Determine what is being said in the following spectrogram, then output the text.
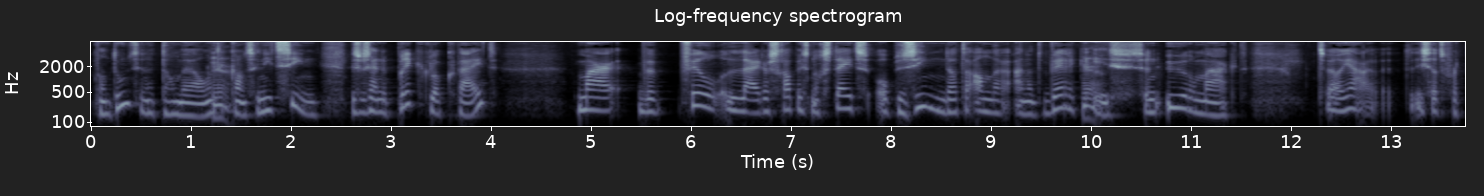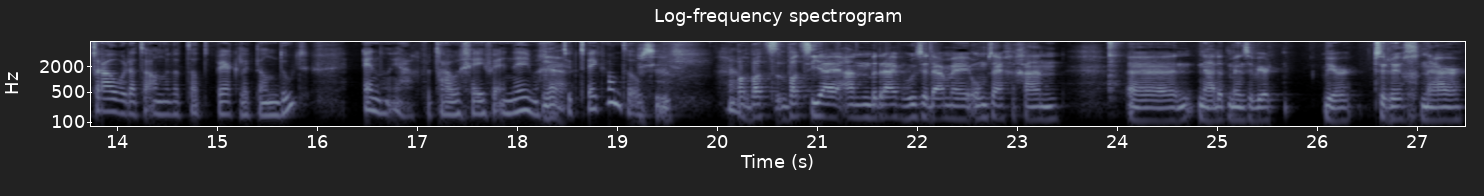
want doen ze het dan wel? Want Ja. ik kan ze niet zien. Dus we zijn de prikklok kwijt. Maar we, veel leiderschap is nog steeds op zien dat de ander aan het werk Ja. is, zijn uren maakt. Terwijl ja, is dat vertrouwen dat de ander dat daadwerkelijk dan doet. En ja, vertrouwen geven en nemen gaat Ja. natuurlijk twee kanten op. Precies. Want wat, wat zie jij aan bedrijven, hoe ze daarmee om zijn gegaan eh, nadat mensen weer, weer terug naar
